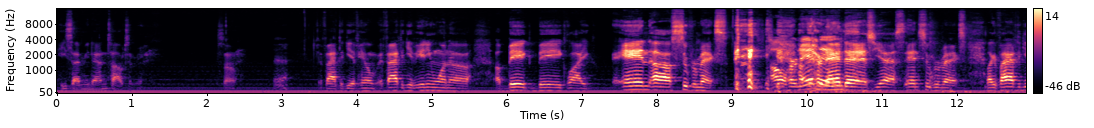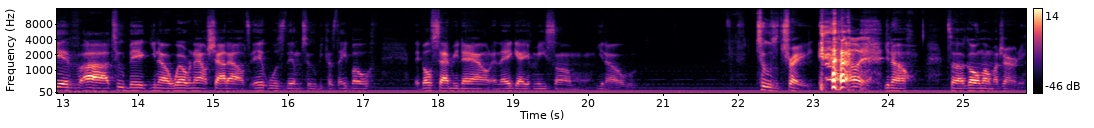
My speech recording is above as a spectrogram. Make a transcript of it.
He sat me down and talked to me. So Yeah. if I had to give him, if I had to give anyone a a big, big like, and uh, SuperMex. Oh, Hernandez. Hernandez, yes, and SuperMex. Like if I have to give uh, two big, you know, well-renowned shout-outs, it was them two because they both, they both sat me down and they gave me some, you know, tools of trade. Oh, yeah. You know, to go along my journey.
